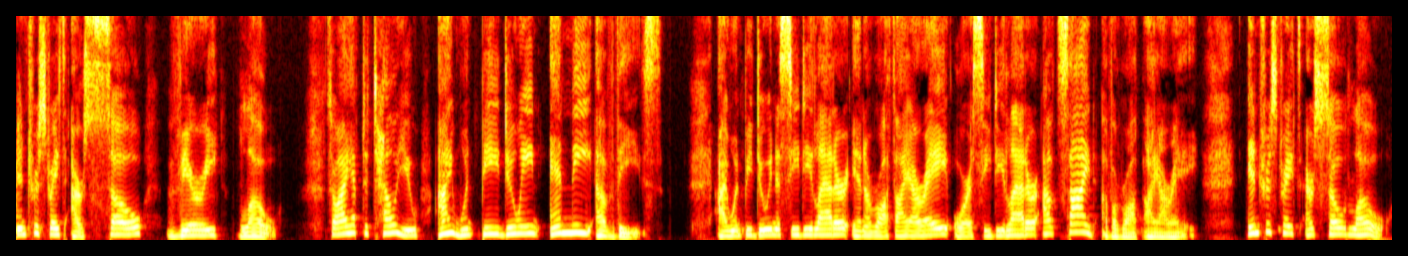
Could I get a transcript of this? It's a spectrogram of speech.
interest rates are so very low. So I have to tell you, I wouldn't be doing any of these. I wouldn't be doing a CD ladder in a Roth IRA or a CD ladder outside of a Roth IRA. Interest rates are so low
